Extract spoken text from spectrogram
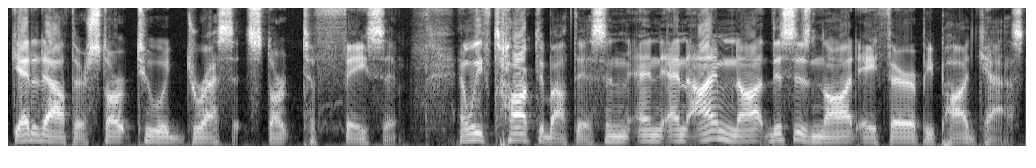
Get it out there. Start to address it. Start to face it. And we've talked about this, and and and I'm not. This is not a therapy podcast,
